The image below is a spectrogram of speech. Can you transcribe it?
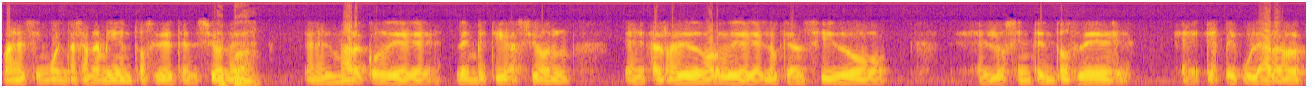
más de 50 allanamientos y detenciones en el marco de la investigación eh, alrededor de lo que han sido eh, los intentos de eh, especular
